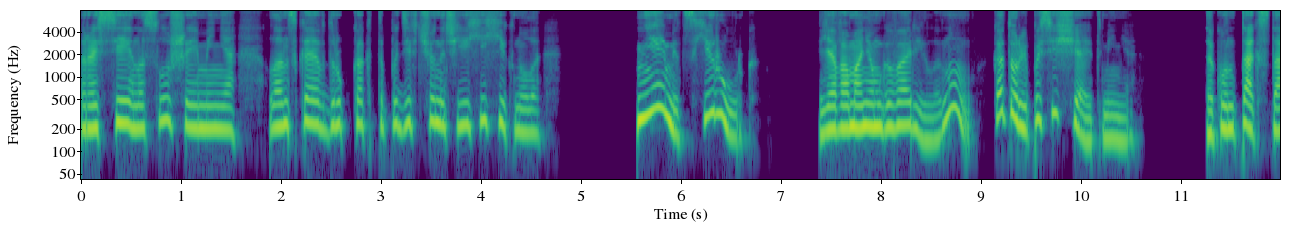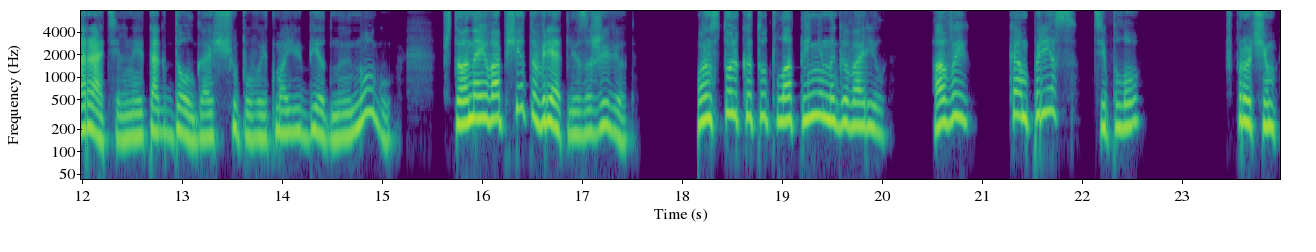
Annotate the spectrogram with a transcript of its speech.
Рассеянно слушая меня, Ланская вдруг как-то по девчоночьи хихикнула — Немец, хирург. Я вам о нем говорила, ну, который посещает меня. Так он так старательно и так долго ощупывает мою бедную ногу, что она и вообще-то вряд ли заживет. Он столько тут латыни наговорил, а вы — компресс, тепло. Впрочем,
